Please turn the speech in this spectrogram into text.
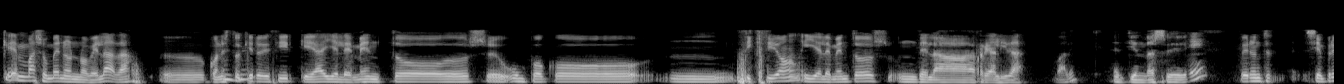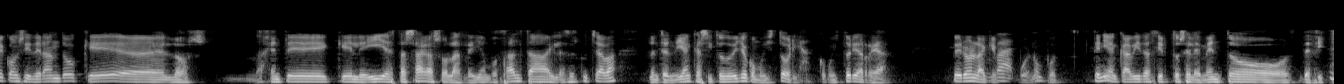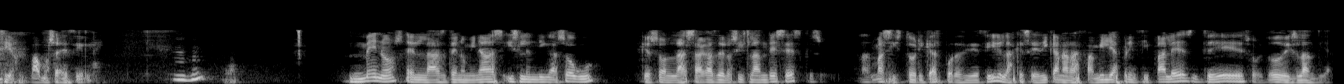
Que es más o menos novelada. Eh, con esto quiero decir que hay elementos eh, un poco mm, ficción y elementos de la realidad, ¿vale? Entiéndase. ¿Eh? pero siempre considerando que eh, los, la gente que leía estas sagas o las leía en voz alta y las escuchaba, lo entendían casi todo ello como historia, como historia real. Pero en la que, bueno, pues tenían cabida ciertos elementos de ficción, vamos a decirle. Menos en las denominadas Islandingasogu, que son las sagas de los islandeses, que son las más históricas, por así decir, las que se dedican a las familias principales de, sobre todo de Islandia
